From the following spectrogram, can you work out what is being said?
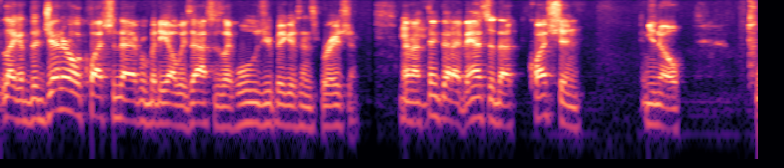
like the general question that everybody always asks is like, "What was your biggest inspiration?" And I Mhm. think that I've answered that question, you know, tw-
